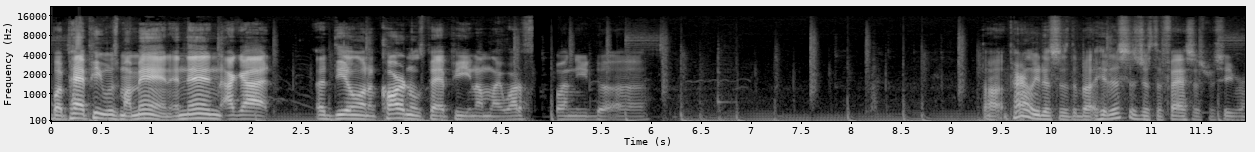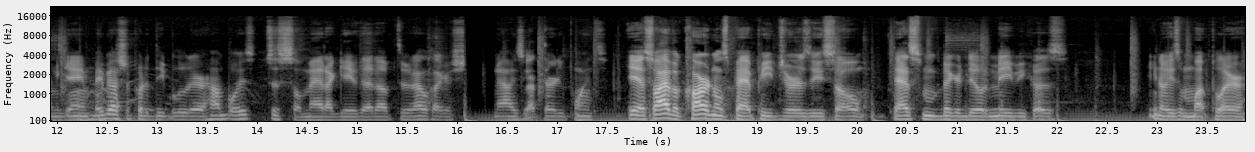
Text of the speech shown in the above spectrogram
But Pat Pete was my man. And then I got a deal on a Cardinals Pat Pete, and I'm like, why the f do I need to. Uh... Uh, apparently this is the best. This is just the fastest receiver in the game. Maybe I should put a deep blue there, huh, boys? Just so mad I gave that up, dude. I look like a now. He's got 30 points. Yeah, so I have a Cardinals Pat Pete jersey, so that's a bigger deal to me because, you know, he's a MUT player.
